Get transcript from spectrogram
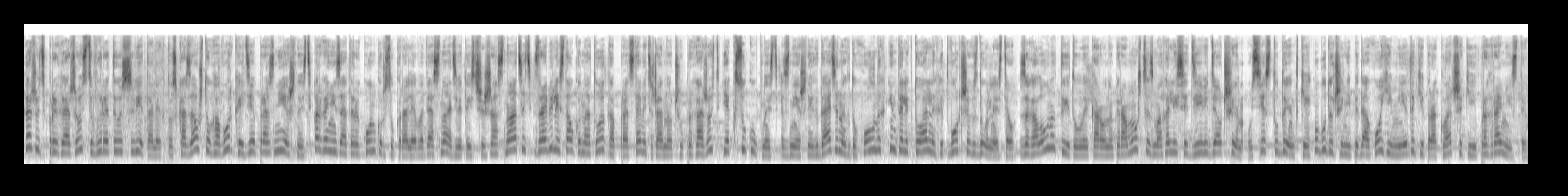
Кажуць, прыгажосць выратуе свет, але хто сказаў, што гаворка ідзе пра знешнасць. Арганізатары конкурсу «Каралева вясна-2016» зрабілі стаўку на тое, каб прадставіць жаночую прыгажосць як сукупнасць знешніх дадзеных, духоўных, інтэлектуальных і творчых здольнасцяў. Загалоўна тытулы і карону пераможцы змагаліся 9 дзяўчын, усе студэнткі, у будучыні педагогі, медыкі, пракладчыкі і праграмісты.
